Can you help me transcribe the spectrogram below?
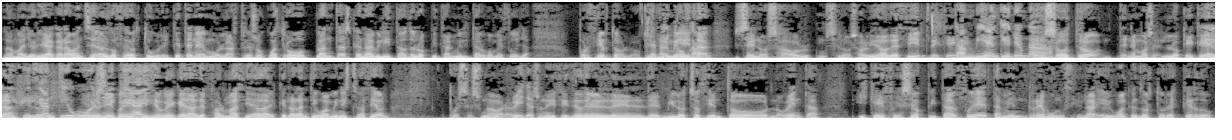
La mayoría de Carabanchel al 12 de octubre. ¿Qué tenemos? Las tres o cuatro plantas que han habilitado del Hospital Militar Gomezulla. Por cierto, el Hospital Militar se nos, ha, se nos ha olvidado decir de que también tiene una es otro. Tenemos lo que queda. El edificio el, antiguo el único que edificio hay... que queda de farmacia, que era la antigua administración, pues es una maravilla, es un edificio del, del, del, 1890 y que ese hospital fue también revolucionario, igual que el doctor Esquerdo.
